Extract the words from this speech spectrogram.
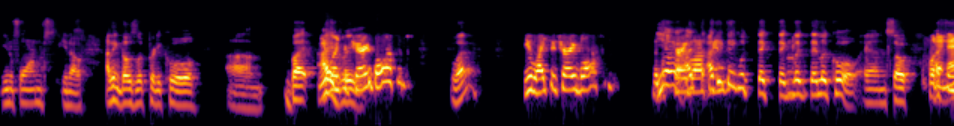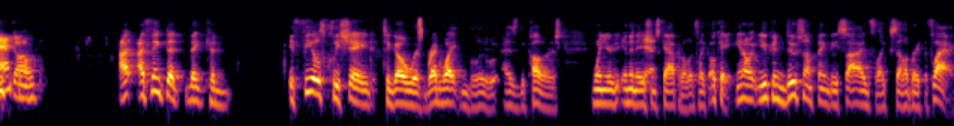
uniforms. You know, I think those look pretty cool. Um, but you I like agree. the cherry blossoms? What? You like the cherry blossoms? The yeah, cherry I, I, think they look they, they look they look cool, and so For I think um, I, I think that they could. It feels cliched to go with red, white, and blue as the colors when you're in the nation's yeah. capital. It's like okay, you know, you can do something besides like celebrate the flag,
